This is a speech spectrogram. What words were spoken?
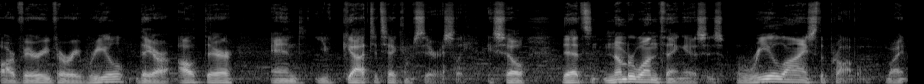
are very, very real. They are out there, and you've got to take them seriously. So that's number one thing is is realize the problem, right?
